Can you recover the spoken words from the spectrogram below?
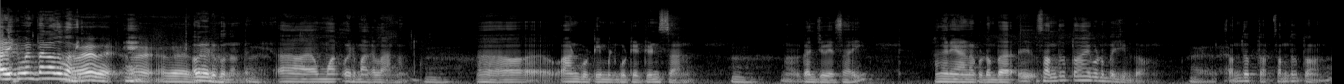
അഴിക്കുവാൻ തന്നെ അത് മതി. മ- ഒരു മകളാണ്. ആൺകുട്ടിയും പെൺകുട്ടിയും ട്വിൻസാണ്. അഞ്ച് വയസ്സായി. അങ്ങനെയാണ് കുടുംബ സംതൃപ്തമായ കുടുംബ ജീവിതമാണ് സംതൃപ്തം സംതൃപ്തമാണ്.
